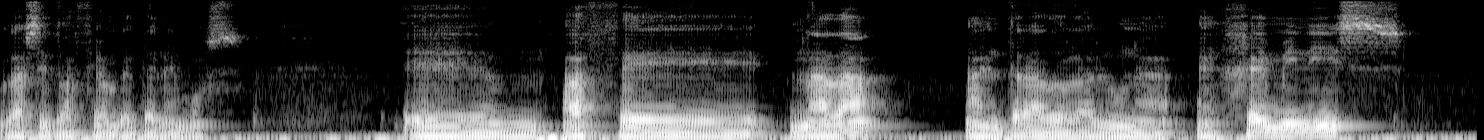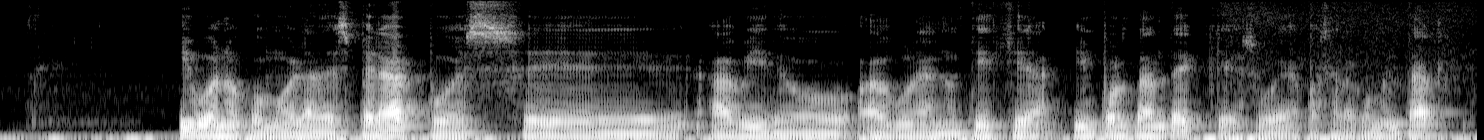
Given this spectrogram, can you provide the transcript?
la situación que tenemos. Eh, hace nada ha entrado la luna en Géminis y bueno, como era de esperar, pues eh, ha habido alguna noticia importante que os voy a pasar a comentar.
